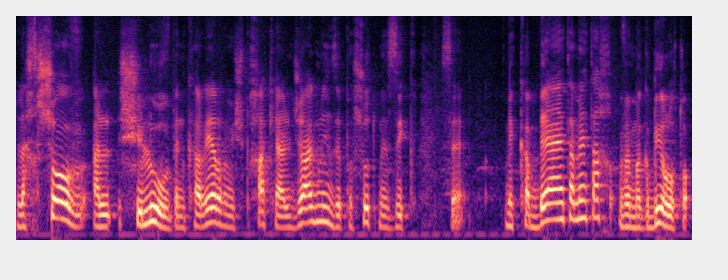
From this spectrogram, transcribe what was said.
לחשוב על שילוב בין קריירה ומשפחה כעל ג'אגלין זה פשוט מזיק. זה מקבע את המתח ומגביר אותו.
